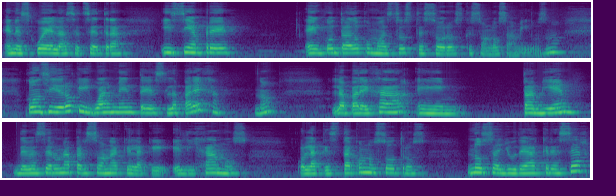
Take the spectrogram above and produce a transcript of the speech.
en escuelas, etcétera, y siempre he encontrado como estos tesoros que son los amigos, ¿no? Considero que igualmente es la pareja, ¿no? La pareja eh, también debe ser una persona que la que elijamos o la que está con nosotros nos ayude a crecer,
